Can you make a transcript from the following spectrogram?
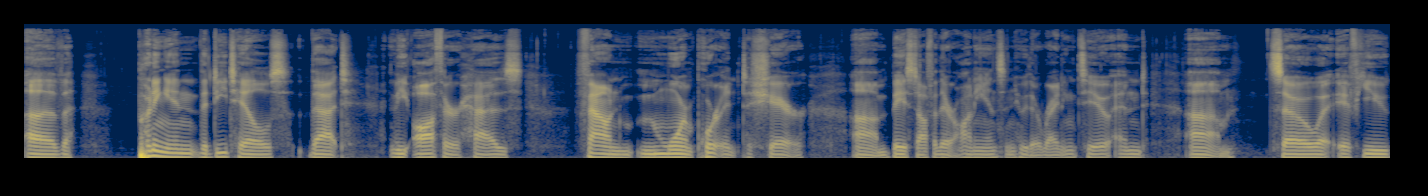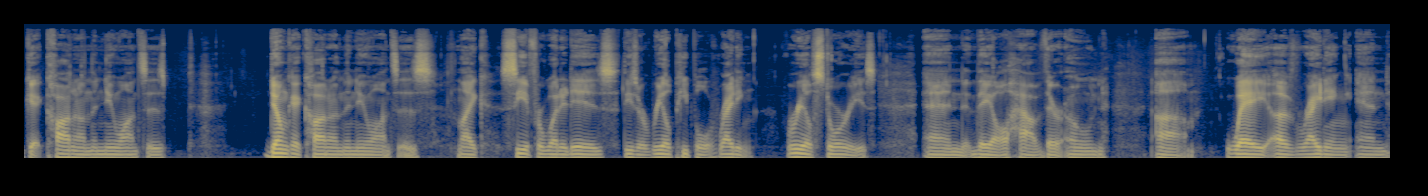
of putting in the details that the author has found more important to share um, based off of their audience and who they're writing to. And um, so if you get caught on the nuances, don't get caught on the nuances. Like, see it for what it is. These are real people writing real stories, and they all have their own um, way of writing and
